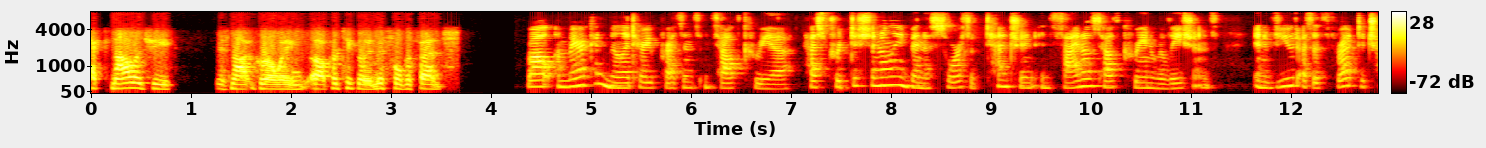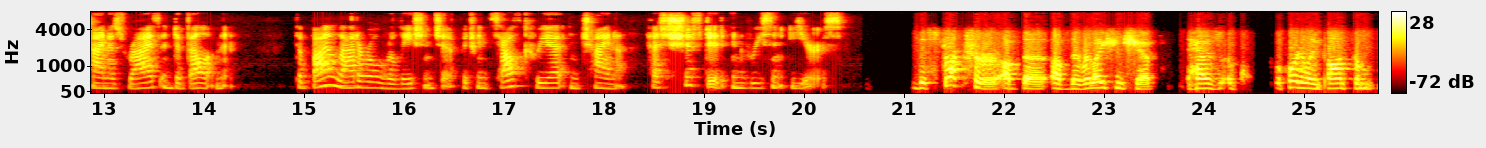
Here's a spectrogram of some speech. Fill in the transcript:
technology is not growing, uh, particularly missile defense. While American military presence in South Korea has traditionally been a source of tension in Sino South Korean relations and viewed as a threat to China's rise and development, the bilateral relationship between South Korea and China has shifted in recent years. The structure of the of the relationship has accordingly gone from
